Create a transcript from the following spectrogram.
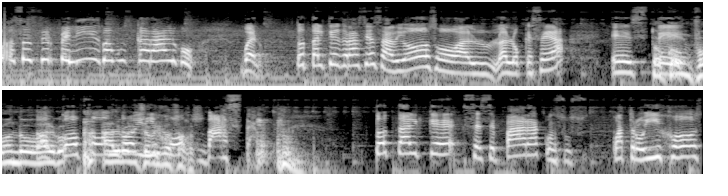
vas a ser feliz, va a buscar algo. Bueno, total que gracias a Dios o a, lo que sea, este, Tocó un fondo o algo- tocó fondo algo y dijo, basta. Total que se separa con sus cuatro hijos,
